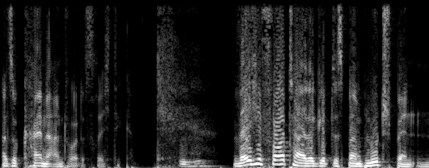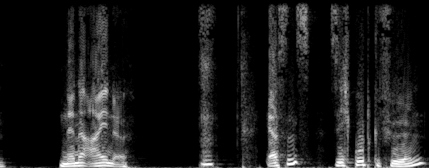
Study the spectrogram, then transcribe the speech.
Also keine Antwort ist richtig. Welche Vorteile gibt es beim Blutspenden? Nenne eine. Erstens, sich gut gefühlen.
